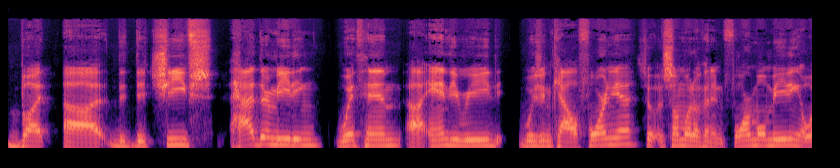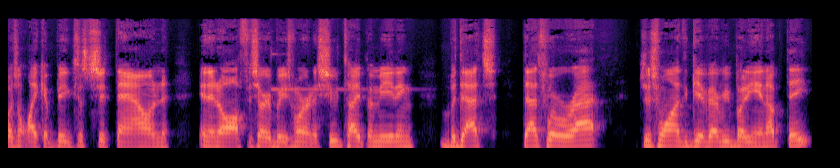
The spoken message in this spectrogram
But uh, the, the Chiefs had their meeting with him. Uh, Andy Reid was in California, so it was somewhat of an informal meeting. It wasn't like a big sit down in an office, everybody's wearing a suit type of meeting. But that's that's where we're at. Just wanted to give everybody an update,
